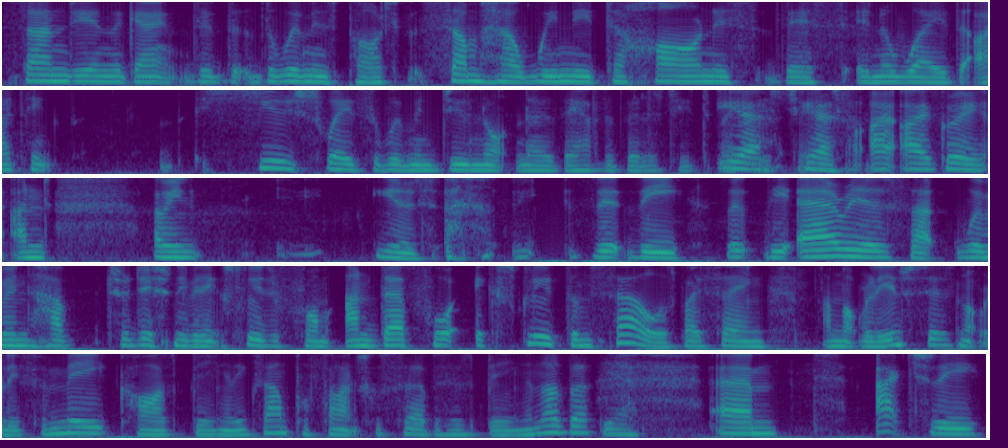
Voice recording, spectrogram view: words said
Sandi and the gang did the, the women's party, but somehow we need to harness this in a way that I think huge swathes of women do not know they have the ability to make yeah, this change. Yes, I, I, agree. And I mean, you know, the, the, the, the areas that women have traditionally been excluded from and therefore exclude themselves by saying, I'm not really interested, it's not really for me, cars being an example, financial services being another. Yeah. Um, actually,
